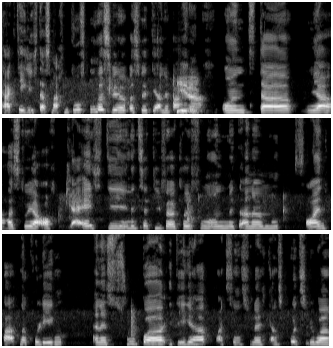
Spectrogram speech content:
tagtäglich das machen durften, was wir, was wir gerne machen. Yeah. Und da ja, hast du ja auch gleich die Initiative ergriffen und mit einem Freund, Partner, Kollegen eine super Idee gehabt. Magst du uns vielleicht ganz kurz über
